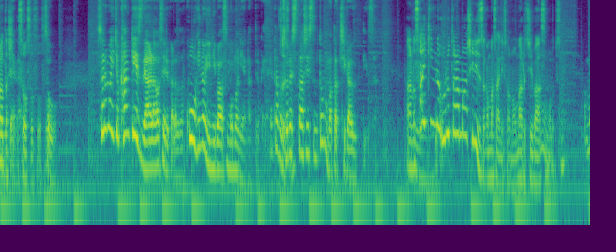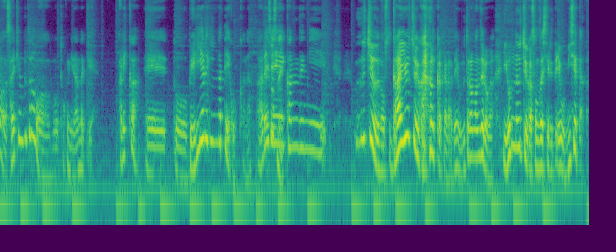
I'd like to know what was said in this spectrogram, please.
渡し。そうそうそうそそう。うそれも一応関係図で表せるからさ講義のユニバースものにはなってるからね。多分それスターシステムともまた違うっていうさ。あのうん。最近のウルトラマンシリーズとかまさにそのマルチバースものですね、まあ最近ウルトラマンはもう特になんだっけ？あれか。えっ、とベリアル銀河帝国かな？あれで完全に宇宙の外宇宙かなんかからねウルトラマンゼロがいろんな宇宙が存在してるって絵を見せたから。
